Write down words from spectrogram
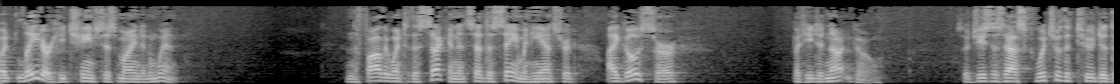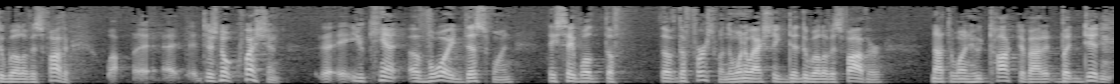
But later he changed his mind and went. And the father went to the second and said the same. And he answered, I go, sir. But he did not go. So Jesus asked, which of the two did the will of his father? Well, uh, uh there's no question. Uh, you can't avoid this one they say, well, the, the, the first one, the one who actually did the will of his father, not the one who talked about it, but didn't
